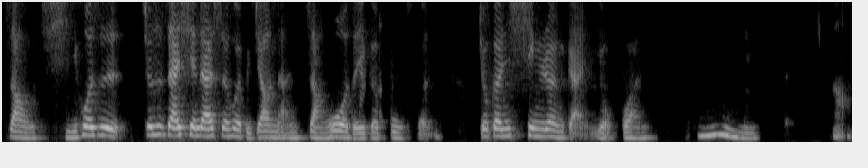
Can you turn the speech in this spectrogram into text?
早期，或是就是在现代社会比较难掌握的一个部分，就跟信任感有关。嗯，好，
